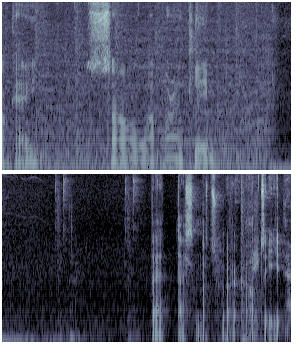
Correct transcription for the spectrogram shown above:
Okay, so apparently that does not work out either.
